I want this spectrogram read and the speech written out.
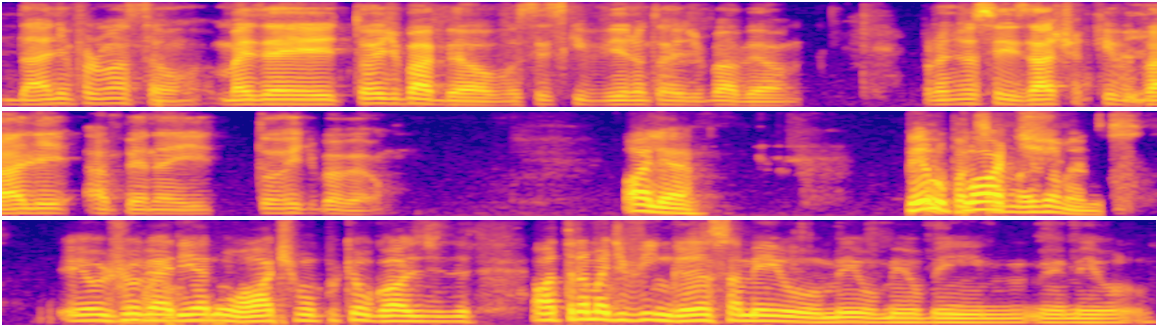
Dá-lhe informação. Mas é Torre de Babel. Vocês que viram Torre de Babel. Por onde vocês acham que vale a pena ir Torre de Babel? Olha, pelo Pô, plot, mais ou menos. Eu jogaria no ótimo porque eu gosto de. É uma trama de vingança meio, meio, meio bem, meio, meio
